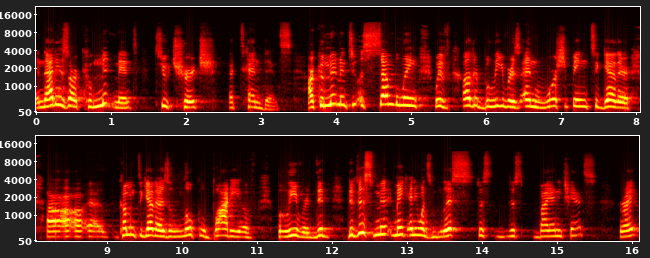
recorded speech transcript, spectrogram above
And that is our commitment to church attendance, our commitment to assembling with other believers and worshiping together, uh, uh, uh, coming together as a local body of believers. Did, did this make anyone's list just, just by any chance? Right?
